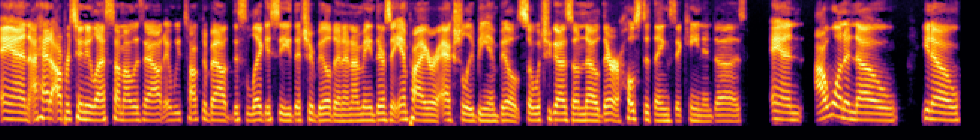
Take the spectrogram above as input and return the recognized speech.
And I had an opportunity last time I was out and we talked about this legacy that you're building. And I mean, there's an empire actually being built. So what you guys don't know, there are a host of things that Keenan does. And I want to know, you know,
